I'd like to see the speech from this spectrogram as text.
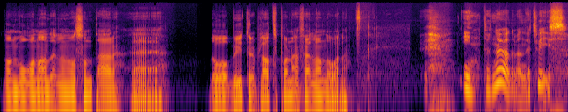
någon månad eller något sånt där, eh, då byter du plats på den här fällan då eller? Inte nödvändigtvis.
